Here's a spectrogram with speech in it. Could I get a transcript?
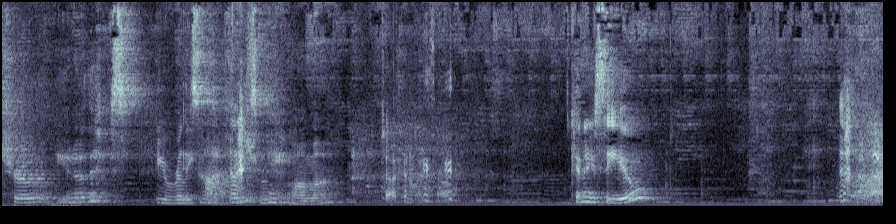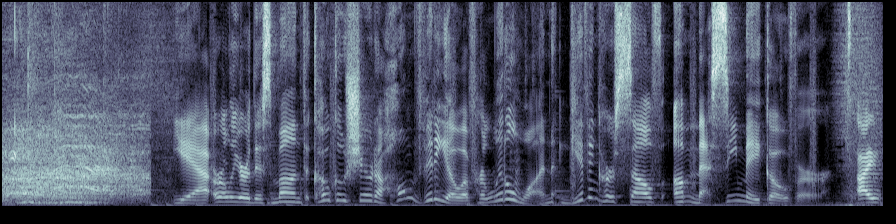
True, you know this. You're really It's not confident. face paint, Mama. Talking to myself. Can I see you? Yeah, earlier this month, Koko shared a home video of her little one giving herself a messy makeover. I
